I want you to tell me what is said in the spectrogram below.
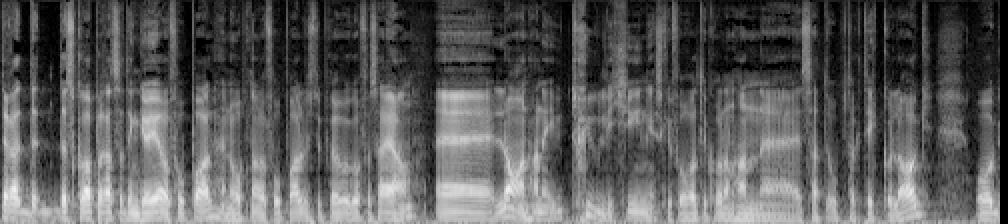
det, det, det skaper rett og slett en gøyere fotball, en åpnere fotball, hvis du prøver å gå for seieren. Eh, Lan han er utrolig kynisk i forhold til hvordan han eh, setter opp taktikk og lag. Og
